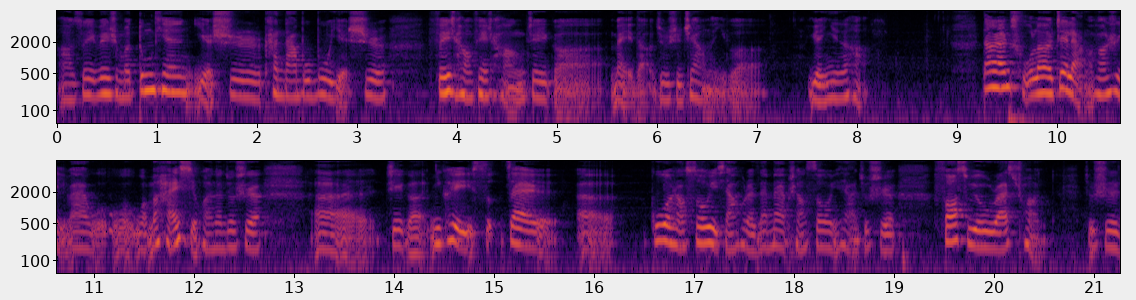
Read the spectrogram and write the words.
啊，所以为什么冬天也是看大瀑布也是非常非常这个美的，就是这样的一个原因哈。当然除了这两个方式以外，我我我们还喜欢的就是，呃，这个你可以搜在呃 Google 上搜一下，或者在 Map 上搜一下，就是 Falls View Restaurant。就是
